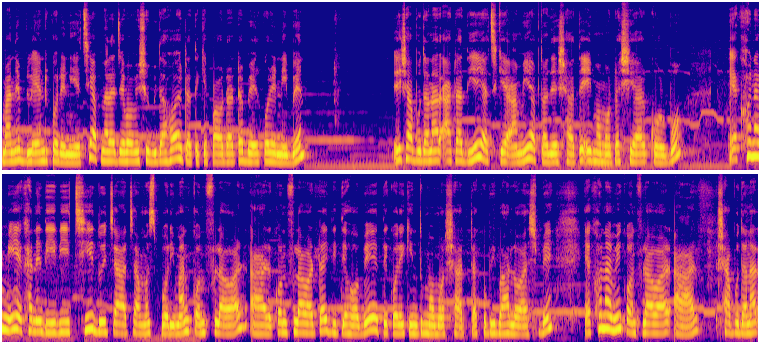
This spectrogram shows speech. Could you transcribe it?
মানে ব্লেন্ড করে নিয়েছি। আপনারা যেভাবে সুবিধা হয় এটা থেকে পাউডারটা বের করে নেবেন। এই সাবুদানার আটা দিয়ে আজকে আমি আপনাদের সাথে এই মোমোটা শেয়ার করব। এখন আমি এখানে দিয়ে দিচ্ছি দুই চা চামচ পরিমাণ কর্নফ্লাওয়ার, আর কর্নফ্লাওয়ারটাই দিতে হবে, এতে করে কিন্তু মোমোর স্বাদটা খুবই ভালো আসবে। এখন আমি কর্নফ্লাওয়ার আর সাবুদানার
